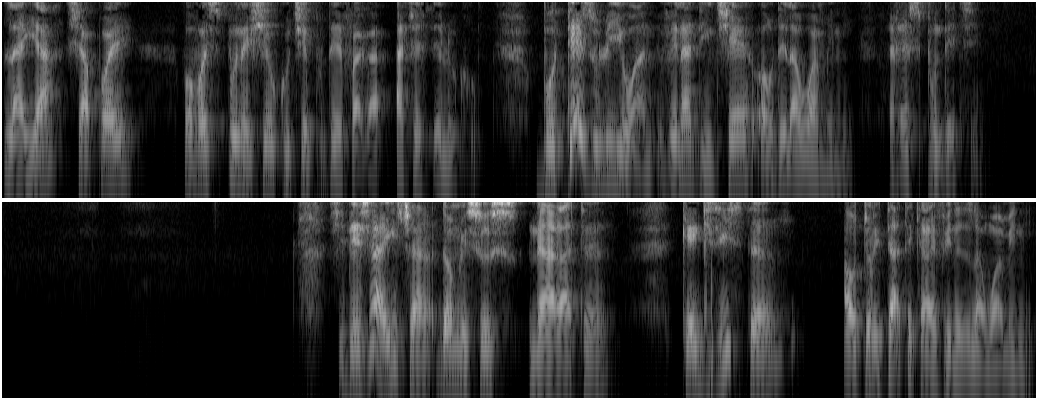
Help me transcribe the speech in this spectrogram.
la ea și apoi vă voi spune și eu cu ce puteți face aceste lucruri. Botezul lui Ioan venea din cer ori de la oameni. Răspundeți. Și deja aici Domnul Iisus ne arată că există autoritate care vine de la oameni.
